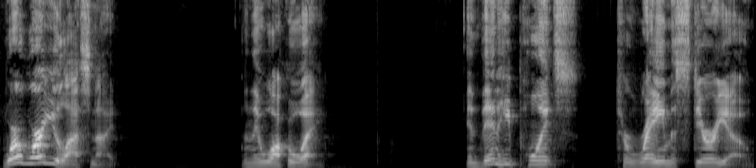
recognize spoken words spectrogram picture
Where were you last night? And they walk away. And then he points to Rey Mysterio.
